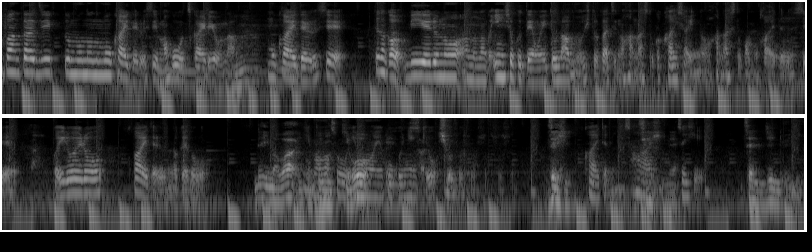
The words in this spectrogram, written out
ファンタジックものも書いてるし魔法を使えるようなも書いてるしでなんか BL のあのなんか飲食店を営む人たちの話とか会社員の話とかも書いてるしなんかいろいろ書いてるんだけど。で今は異今はそう国日記を今は異国日記を。連載中そうそうそうそう。そうぜひ。書いてるんです。はい。ぜひね。ぜひ。全人類に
